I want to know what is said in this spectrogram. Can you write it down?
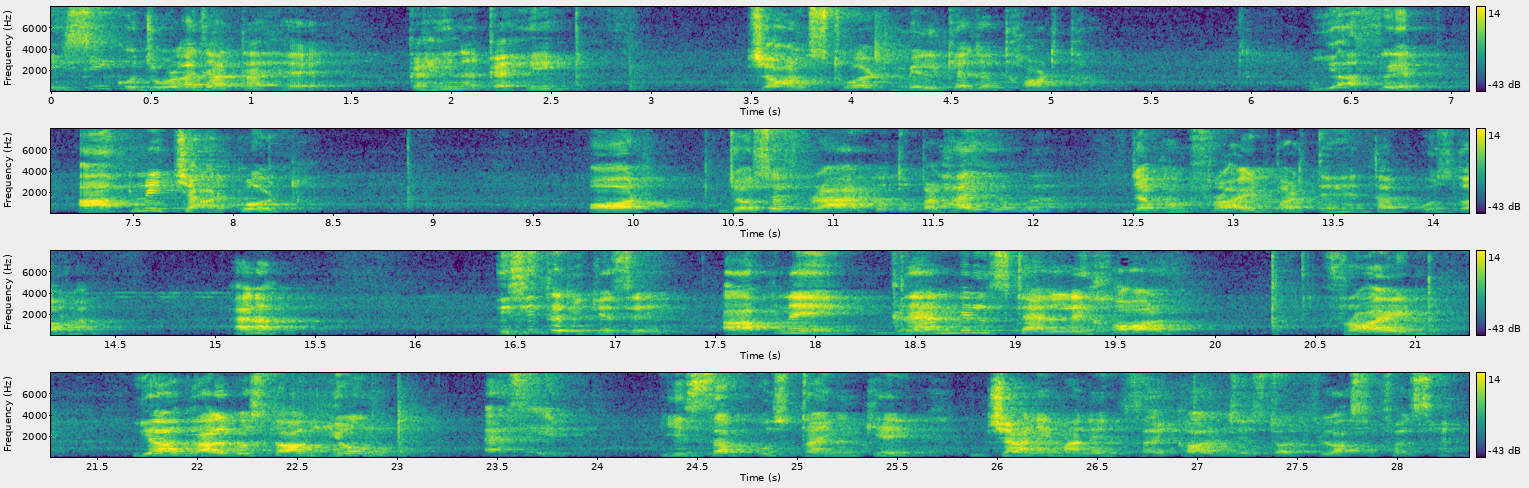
इसी को जोड़ा जाता है कहीं ना कहीं जॉन स्टुअर्ट मिल का जो थॉट था। या फिर आपने चारकोट और जोसेफ फ्रायर को तो पढ़ा ही होगा, जब हम फ्रॉइड पढ़ते हैं तब उस दौरान, है ना? इसी तरीके से आपने ग्रैनविल स्टैनले हॉल फ्रॉइड या गाल गुस्ताव यूंग ऐसे ये सब उस टाइम के जाने माने साइकोलॉजिस्ट और फिलोसोफर्स हैं।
